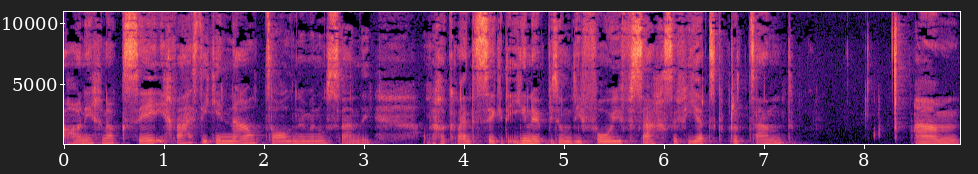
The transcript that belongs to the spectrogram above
habe ich noch gesehen, ich weiß die genaue Zahl nicht mehr auswendig, aber ich habe gemeint, es seien irgendetwas um die 5, 46 Prozent. Ähm,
